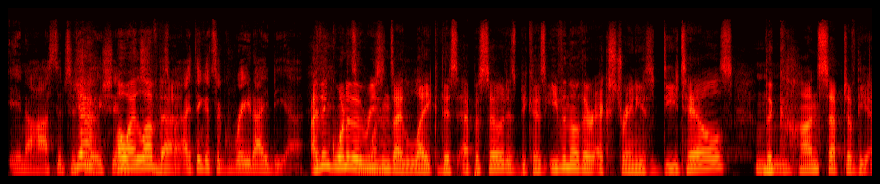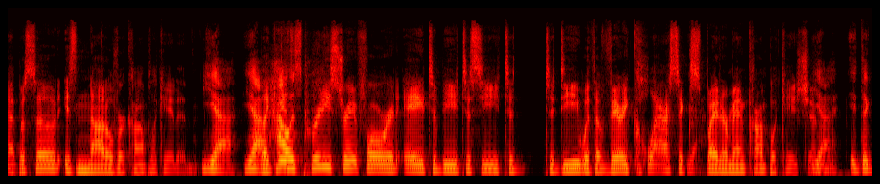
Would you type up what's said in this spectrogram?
in a hostage situation. Yeah. Oh, I love that. I think it's a great idea. I think one of the So reasons I like this episode is because even though they're extraneous details, the Mhm. concept of the episode is not overcomplicated. Yeah, yeah. like How it's is pretty straightforward a to b to c to to d with a very classic spider-man complication yeah, it, the,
